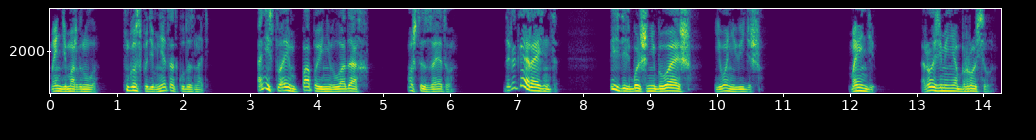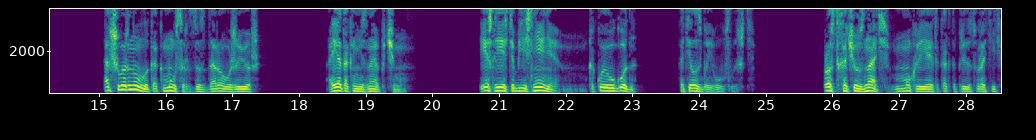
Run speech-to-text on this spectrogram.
Мэнди моргнула. «Господи, мне-то откуда знать? Они с твоим папой не в ладах. Может, из-за этого. Да какая разница? Ты здесь больше не бываешь, его не видишь. Мэнди, Рози меня бросила. Отшвырнула, как мусор, за здорово живешь. А я так и не знаю, почему. Если есть объяснение, какое угодно, хотелось бы его услышать. Просто хочу знать, мог ли я это как-то предотвратить.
